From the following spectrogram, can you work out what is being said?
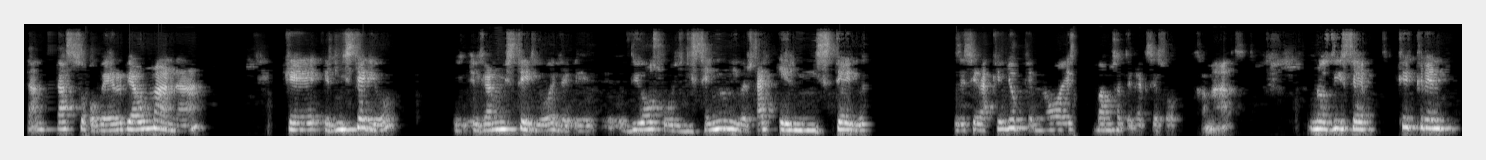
tanta soberbia humana que el misterio, el, gran misterio, el, Dios o el diseño universal, el misterio, es decir, aquello que no es, vamos a tener acceso jamás, nos dice, ¿qué creen?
